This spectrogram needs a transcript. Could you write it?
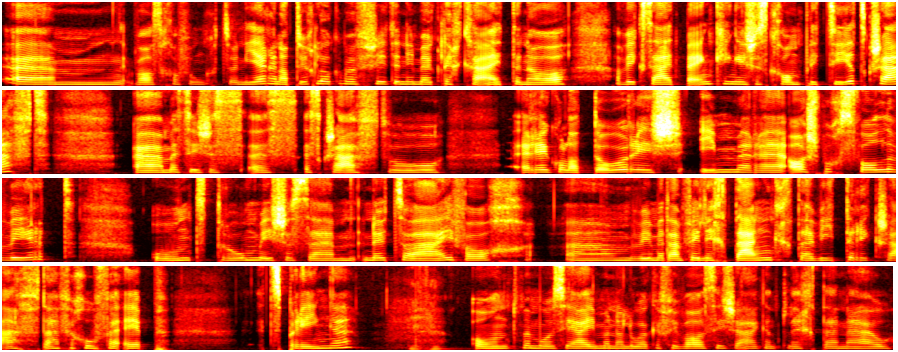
ähm, was kann funktionieren. Natürlich schauen wir verschiedene Möglichkeiten an. Aber wie gesagt, Banking ist ein kompliziertes Geschäft. Ähm, es ist ein, ein, ein Geschäft, das regulatorisch immer äh, anspruchsvoller wird. Und darum ist es ähm, nicht so einfach, ähm, wie man dann vielleicht denkt, ein weitere Geschäft einfach auf eine App zu bringen. Mhm. Und man muss ja auch immer noch schauen, für was ist eigentlich dann auch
